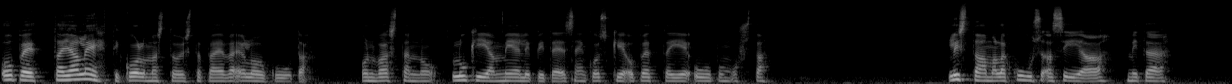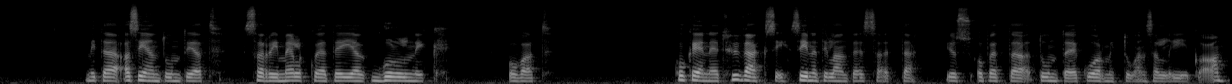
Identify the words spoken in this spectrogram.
Opettajalehti 13. päivä elokuuta on vastannut lukijan mielipiteeseen koskien opettajien uupumusta listaamalla kuusi asiaa, mitä, mitä asiantuntijat Sari Melkko ja Teija Golnik ovat kokeneet hyväksi siinä tilanteessa, että jos opettaja tuntee kuormittuvansa liikaa.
